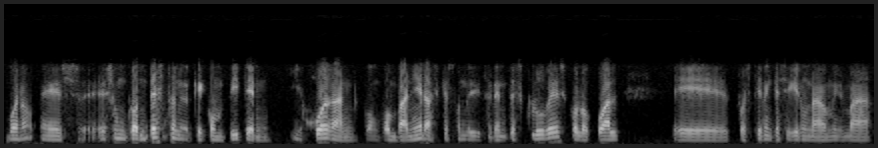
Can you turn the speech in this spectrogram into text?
bueno, es, es un contexto en el que compiten y juegan con compañeras que son de diferentes clubes, con lo cual eh, pues tienen que seguir una misma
